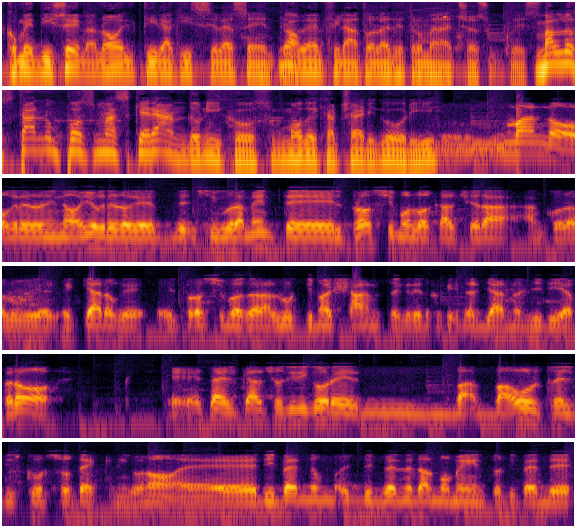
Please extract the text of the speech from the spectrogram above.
come diceva, no? il tira chi se la sente. No. Lui ha infilato la retromarcia su questo. Ma lo stanno un po' smascherando, Nico, sul modo di calciare i rigori? Ma no, credo di no. Io credo che sicuramente il prossimo lo calcerà ancora lui. È, chiaro che il prossimo sarà l'ultima chance, credo che l'italiano gli dia. Però eh, sai, il calcio di rigore mh, va, va, oltre il discorso tecnico, no? eh, dipende, dipende, dal momento, dipende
